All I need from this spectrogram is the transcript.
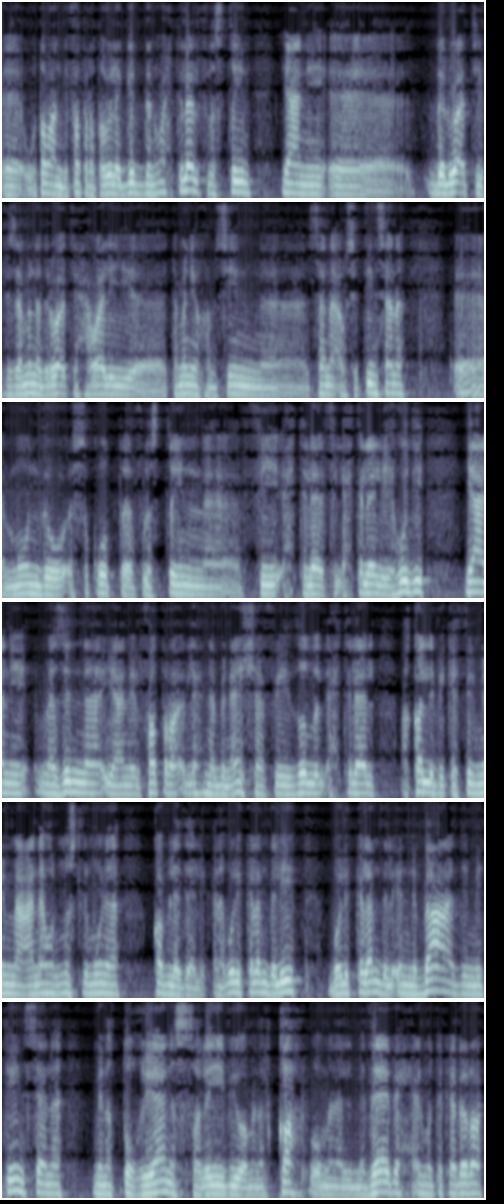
وطبعا دي فترة طويلة جدا واحتلال فلسطين يعني دلوقتي في زماننا دلوقتي حوالي 58 سنة أو 60 سنة. منذ سقوط فلسطين في احتلال في الاحتلال اليهودي. يعني ما زلنا يعني الفترة اللي إحنا بنعيشها في ظل الاحتلال أقل بكثير مما عاناه المسلمون قبل ذلك أنا بقول الكلام ده ليه؟ بقول الكلام ده لأن بعد 200 سنة من الطغيان الصليبي ومن القهر ومن المذابح المتكررة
